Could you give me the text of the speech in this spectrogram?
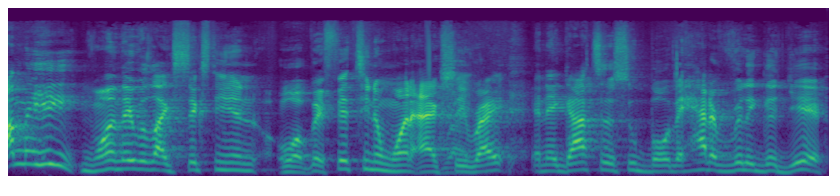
I mean, he won. They was like 16 and or wait, 15 and one actually, Right. right. And they got to the Super Bowl. They had a really good year.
